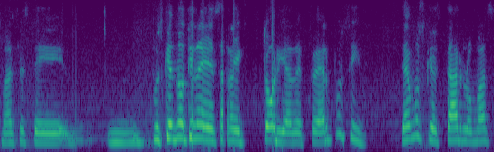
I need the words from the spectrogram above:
más este, mm, pues que no tiene esa trayectoria de Fer, pues sí, tenemos que estar lo más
